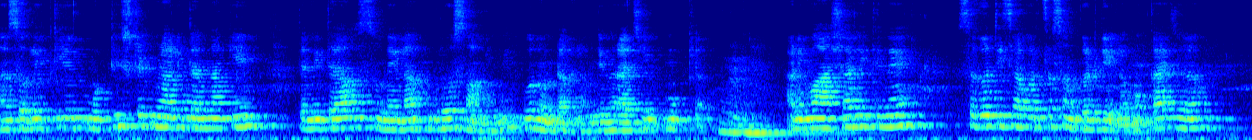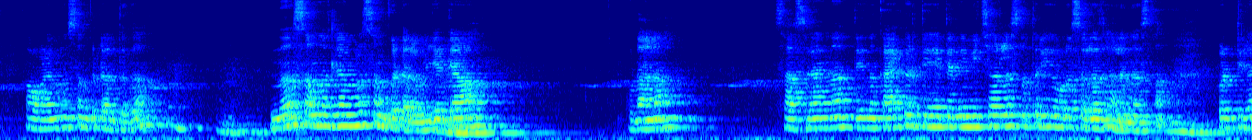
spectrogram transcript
आणि सगळी इतकी मोठी स्टेट मिळाली त्यांना की त्यांनी त्या सुनेला गृहस्वामींनी बनवून टाकलं म्हणजे घराची मुख्य. आणि मग अशा रीतीने सगळं तिच्यावरचं संकट गेलं. मग काय झालं? कावळ्यामुळे संकट आलं का? न समजल्यामुळे संकट आलं. म्हणजे त्या कुणाला? सासऱ्यांना तिनं काय करते हे त्यांनी विचारलं असतं तरी एवढं सगळं झालं नसतं. पण तिला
